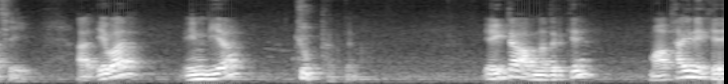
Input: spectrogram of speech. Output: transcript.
আছেই। আর এবার ইন্ডিয়া চুপ থাকবে এইটা আপনাদেরকে মাথায় রেখে,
